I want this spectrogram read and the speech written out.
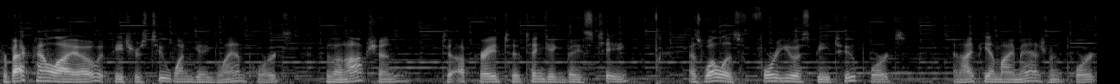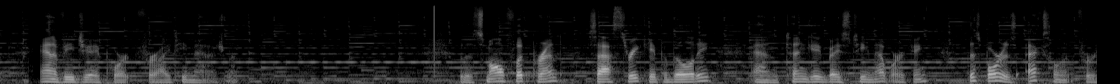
For back panel I.O., it features two 1 gig LAN ports with an option to upgrade to 10 gig base T, as well as four USB 2 ports, an IPMI management port, and a VGA port for IT management. With a small footprint, SAS3 capability, and 10 gig base T networking, this board is excellent for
